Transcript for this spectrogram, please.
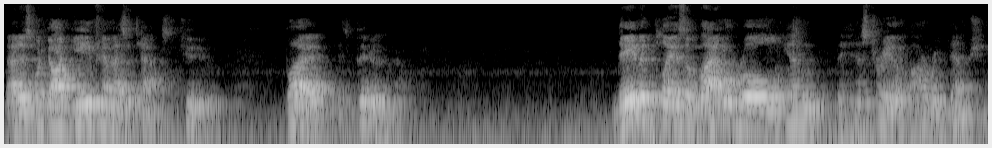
That is what God gave him as a task to do. But it's bigger than that. David plays a vital role in the history of our redemption.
